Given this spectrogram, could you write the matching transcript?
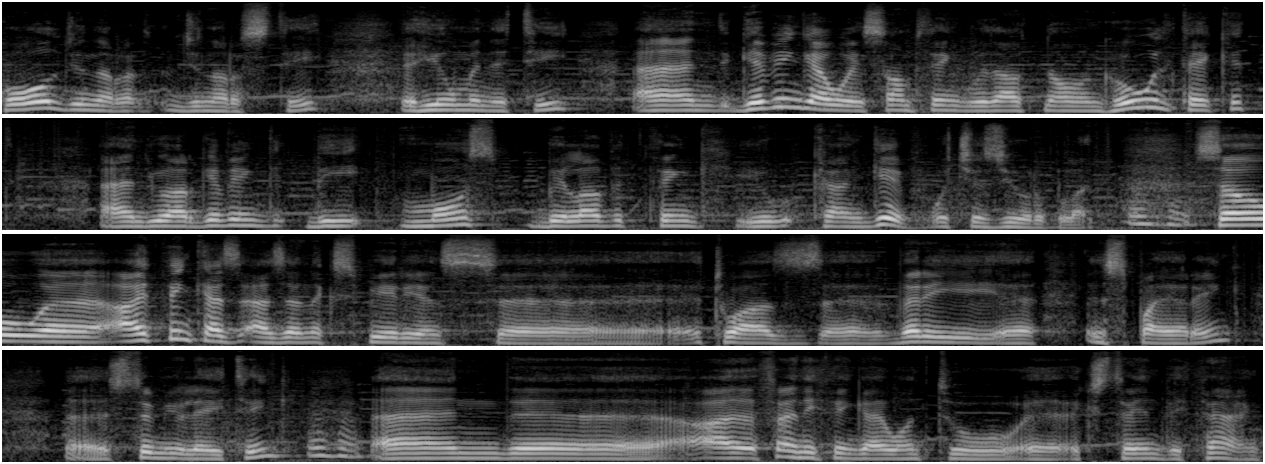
whole gener generosity, humanity, and giving away something without knowing who will take it, and you are giving the most beloved thing you can give, which is your blood. Mm -hmm. So uh, I think as, as an experience, uh, it was uh, very uh, inspiring. Uh, stimulating mm -hmm. and uh, I, if anything I want to extend the thank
